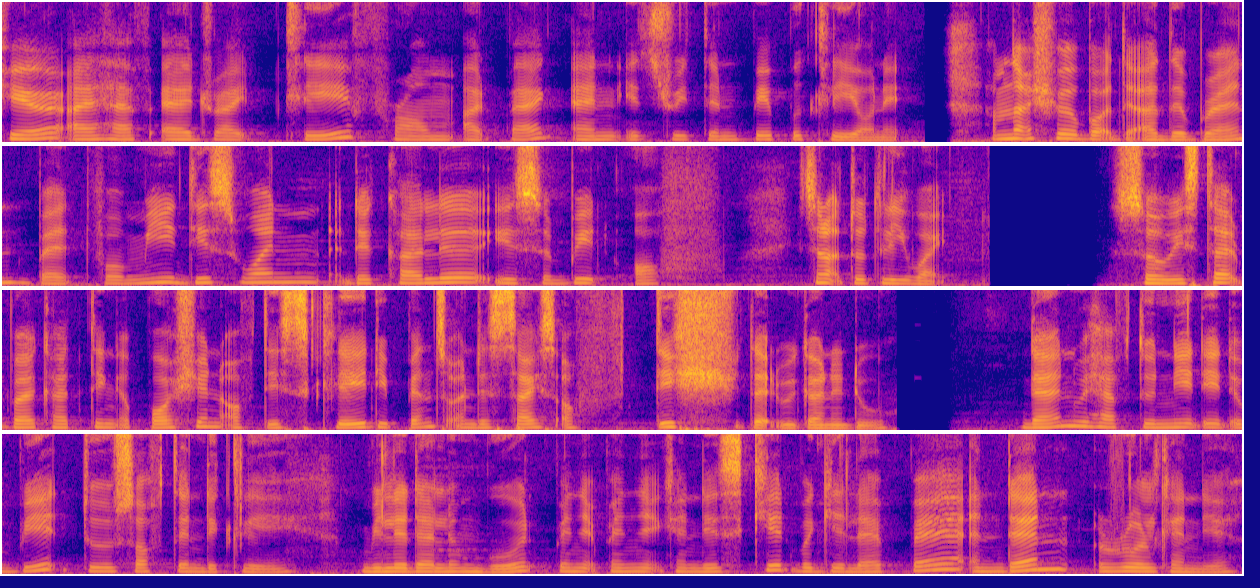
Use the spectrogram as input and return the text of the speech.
Here I have air dried clay from Artpack and it's written paper clay on it. I'm not sure about the other brand but for me this one the color is a bit off. It's not totally white. So we start by cutting a portion of this clay depends on the size of dish that we're gonna do. Then we have to knead it a bit to soften the clay. Bila dah lembut, penyek-penyekkan dia sikit bagi leper and then rollkan dia.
